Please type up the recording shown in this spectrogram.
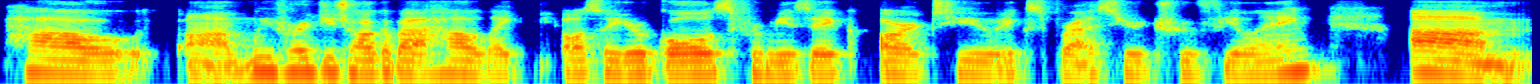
how um, we've heard you talk about how like also your goals for music are to express your true feeling. Um,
